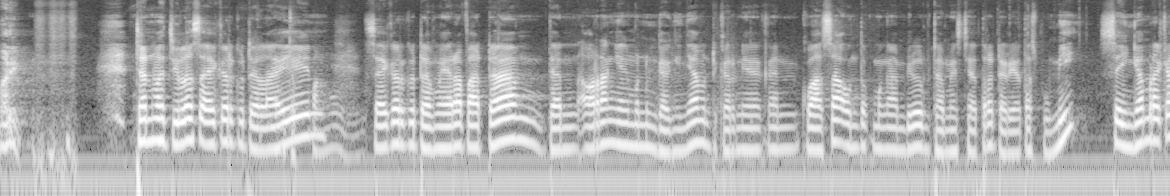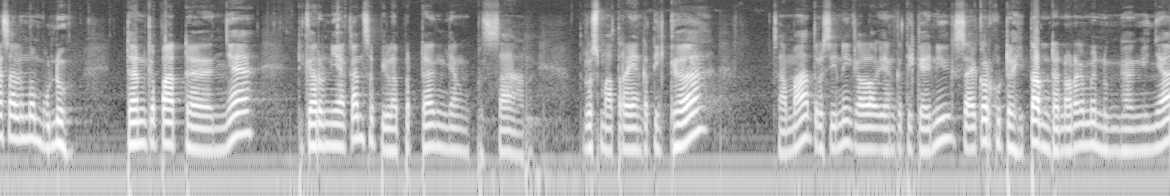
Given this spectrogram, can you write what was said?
Mari. Dan majulah seekor kuda lain Jepang. seekor kuda merah padam dan orang yang menungganginya dikaruniakan kuasa untuk mengambil damai sejahtera dari atas bumi sehingga mereka saling membunuh. Dan kepadanya dikaruniakan sebilah pedang yang besar. Terus materai yang ketiga sama. Terus ini kalau yang ketiga ini seekor kuda hitam dan orang yang menungganginya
